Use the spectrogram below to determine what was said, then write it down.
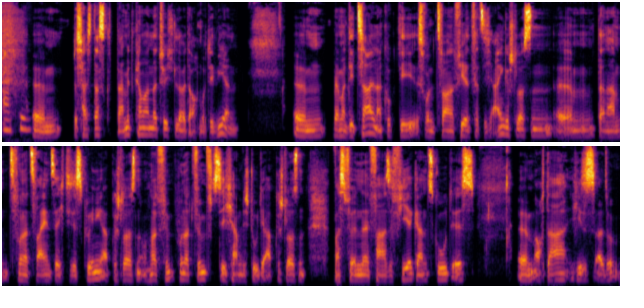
okay. Ah, ähm, das heißt, das, damit kann man natürlich die Leute auch motivieren. Ähm, wenn man die Zahlen anguckt, die ist von 244 eingeschlossen, ähm, dann haben 262 das Screening abgeschlossen und 150 haben die Studie abgeschlossen, was für eine Phase 4 ganz gut ist. Ähm, auch da hieß es also,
